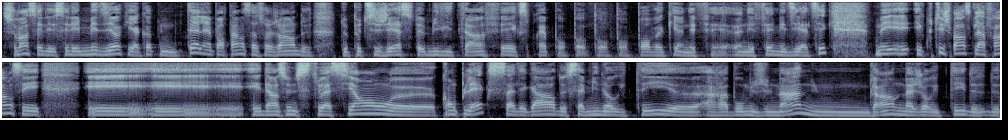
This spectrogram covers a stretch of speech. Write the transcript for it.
souvent c'est les médias qui accordent une telle importance à ce genre de, de petits gestes militants faits exprès pour pour, pour, pour provoquer un effet un effet médiatique. Mais écoutez, je pense que la France est, est, est est, dans une situation euh, complexe à l'égard de sa minorité euh, arabo-musulmane. Une grande majorité de, de,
